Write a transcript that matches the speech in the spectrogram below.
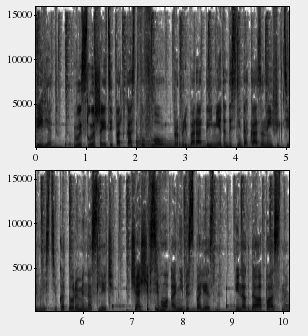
Привет! Вы слушаете подкаст Фуфлоу про препараты и методы с недоказанной эффективностью, которыми нас лечат. Чаще всего они бесполезны, иногда опасны.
